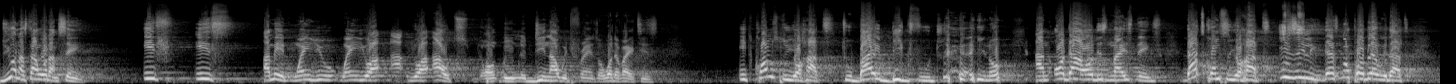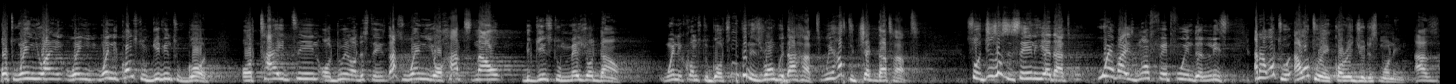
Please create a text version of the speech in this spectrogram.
Do you understand what I'm saying? If, if I mean, when you, when you, are, you are out dinner with friends or whatever it is, it comes to your heart to buy big food, you know, and order all these nice things. That comes to your heart easily. There's no problem with that. But when you are when when it comes to giving to God or tithing or doing all these things, that's when your heart now begins to measure down. When it comes to God, something is wrong with that heart. We have to check that heart. So Jesus is saying here that whoever is not faithful in the least, and I want to I want to encourage you this morning as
